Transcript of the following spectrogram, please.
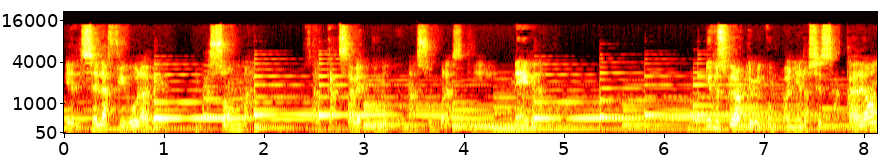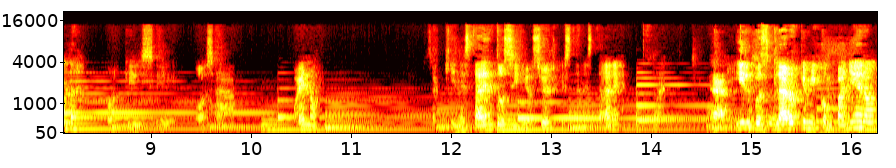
él se la figura ver una sombra. Se alcanza a ver como que una sombra así negra. Y pues claro que mi compañero se saca de onda, porque dice, o sea, bueno, ¿quién está dentro si yo soy el que está en esta área? Ah, Y pues claro que mi compañero,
